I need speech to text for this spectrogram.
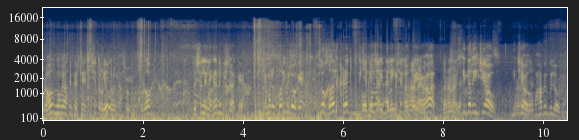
उड़ाओ तुम लोग यहाँ से फिर से यहाँ से उड़ो पोजिशन ले लेंगे ना अभी पीछे जाके। हमारे ऊपर ही भी लोग हैं। तुम लोग गलत खड़े तुम पीछे तो लगे पीछे लोग हैं यार। इधर नीचे आओ? नीचे आओ वहाँ पे भी लोग हैं।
